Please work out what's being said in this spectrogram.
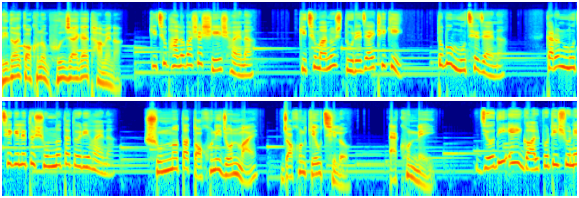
হৃদয় কখনো ভুল জায়গায় থামে না। কিছু ভালোবাসা শেষ হয় না। কিছু মানুষ দূরে যায় ঠিকই তবু মুছে যায় না। কারণ মুছে গেলে তো শূন্যতা তৈরি হয় না। শূন্যতা তখনই জন্মায় যখন কেউ ছিল এখন নেই। যদি এই গল্পটি শুনে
